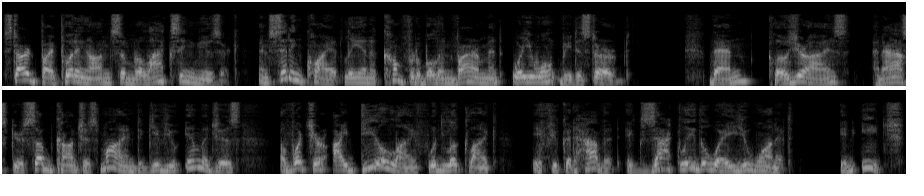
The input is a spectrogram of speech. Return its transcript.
Start by putting on some relaxing music and sitting quietly in a comfortable environment where you won't be disturbed. Then, close your eyes and ask your subconscious mind to give you images of what your ideal life would look like if you could have it exactly the way you want it, in each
